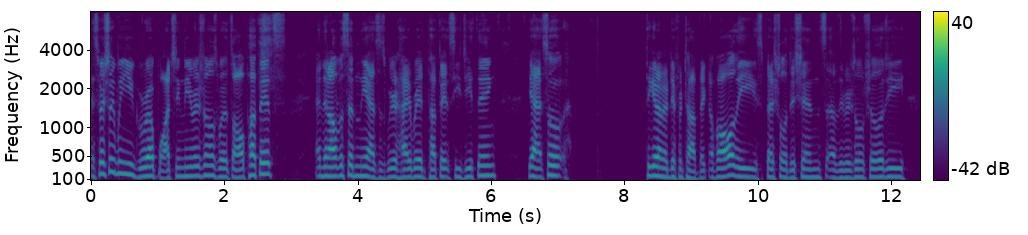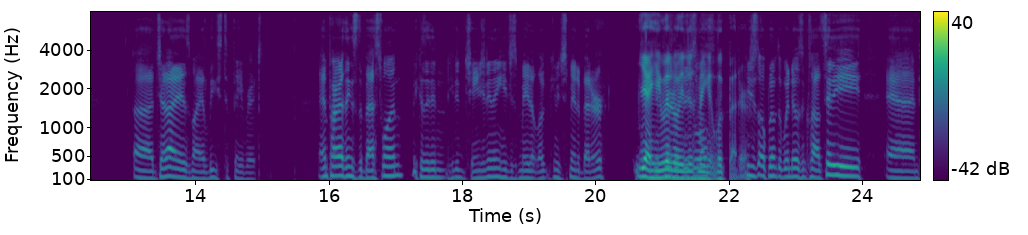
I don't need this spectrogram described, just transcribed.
Especially when you grew up watching the originals, where it's all puppets, and then all of a sudden, yeah, it's this weird hybrid puppet CG thing. Yeah. So to get on a different topic, of all the special editions of the original trilogy, uh, Jedi is my least favorite. Empire, I think, is the best one because he didn't he didn't change anything. He just made it look. He just made it better. yeah, he literally just make it look better. He just opened up the windows in Cloud City and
